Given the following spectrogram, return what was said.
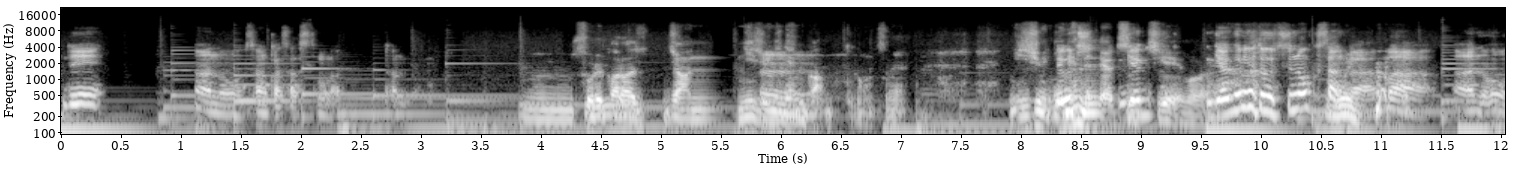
で、あの、参加させてもらったんだよね。うん、それからじゃあ22年間ってことですね。うん22年だよ、逆逆に言うと、うちの奥さんが、まあ、あの、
